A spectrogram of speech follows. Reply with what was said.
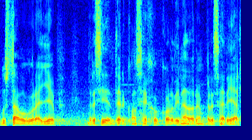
Gustavo Gurayev, presidente del Consejo Coordinador Empresarial.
